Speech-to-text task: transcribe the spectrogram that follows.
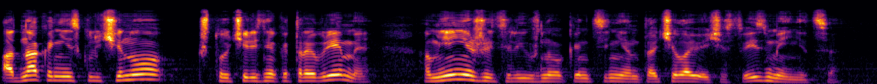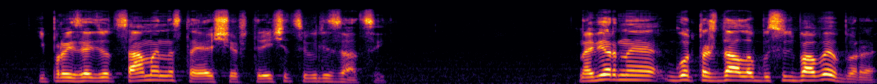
Однако не исключено, что через некоторое время мнение жителей южного континента о человечестве изменится, и произойдет самая настоящая встреча цивилизаций. Наверное, Готта ждала бы судьба Вебера,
